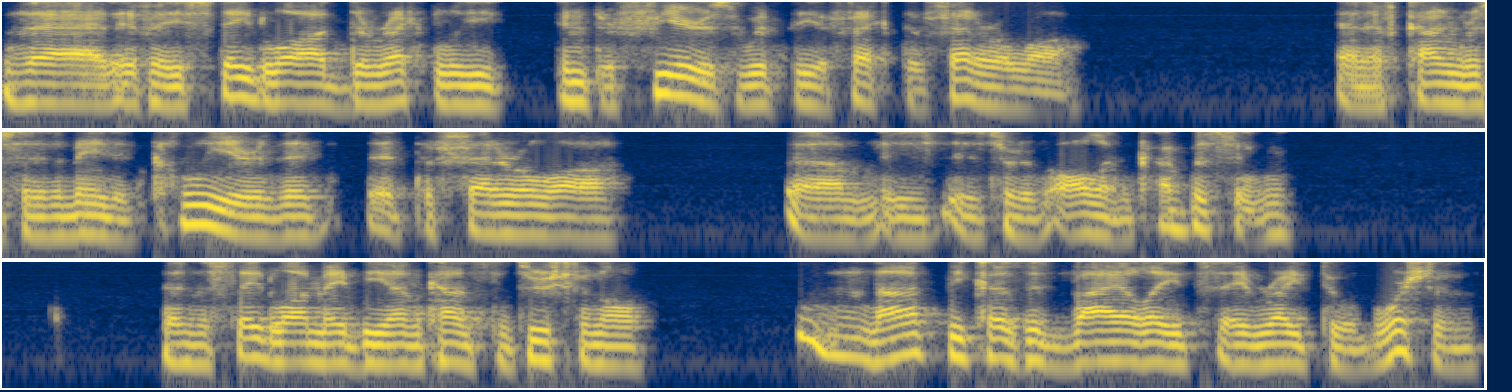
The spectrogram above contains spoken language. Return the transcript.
that if a state law directly interferes with the effect of federal law, and if Congress has made it clear that, that the federal law um, is, is sort of all encompassing, then the state law may be unconstitutional not because it violates a right to abortion,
